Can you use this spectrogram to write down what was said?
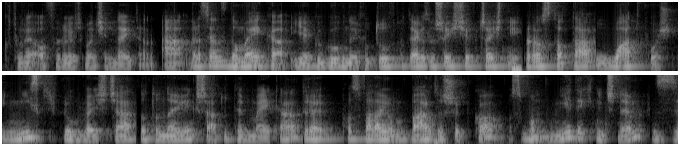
które oferuje w momencie Nathan. A wracając do Make'a i jego głównych butów, to tak jak słyszeliście wcześniej, prostota, łatwość i niski próg wejścia to to największe atuty Make'a, które pozwalają bardzo szybko osobom nietechnicznym z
